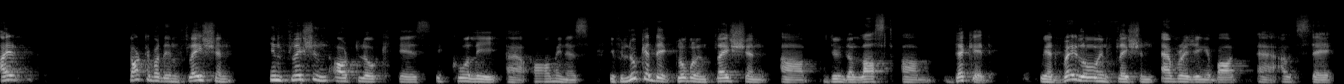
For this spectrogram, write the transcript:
I talked about inflation. Inflation outlook is equally uh, ominous. If you look at the global inflation uh, during the last um, decade, we had very low inflation, averaging about, uh, I would say,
